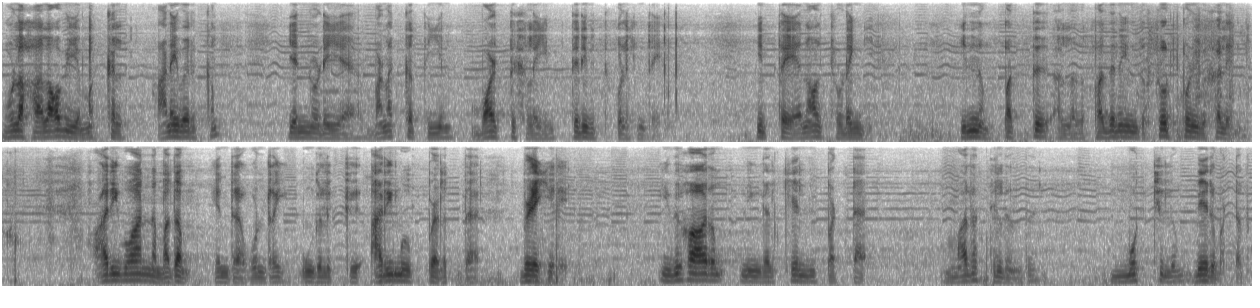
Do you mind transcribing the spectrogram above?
உலகளாவிய மக்கள் அனைவருக்கும் என்னுடைய வணக்கத்தையும் வாழ்த்துகளையும் தெரிவித்துக் கொள்கின்றேன். இன்றைய நாள் தொடங்கி இன்னும் பத்து அல்லது பதினைந்து சொற்பொழிவுகளில் அறிவார்ந்த மதம் என்ற ஒன்றை உங்களுக்கு அறிமுகப்படுத்த விழைகிறேன். இதுகாரும் நீங்கள் கேள்விப்பட்ட மதத்திலிருந்து முற்றிலும் வேறுபட்டது.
